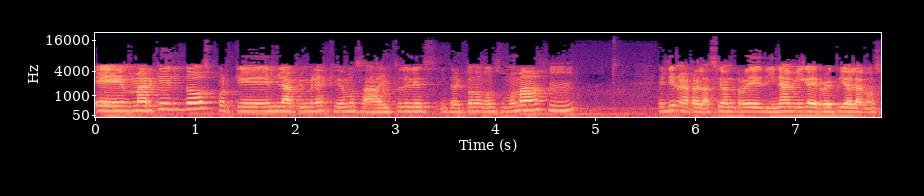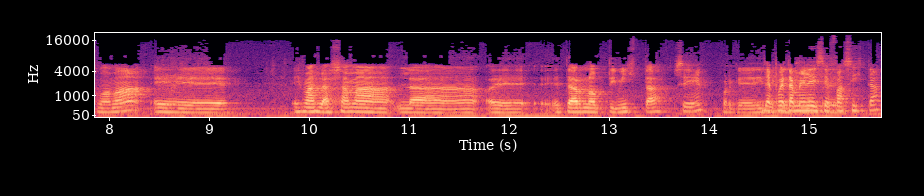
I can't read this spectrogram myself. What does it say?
Eh, marqué el 2 porque es la primera vez que vemos a Aristóteles interactuando con su mamá. Él tiene una relación re dinámica y re piola con su mamá. Eh, es más, la llama la eh, eterna optimista. Sí. Porque Después también le dice sí. fascista.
